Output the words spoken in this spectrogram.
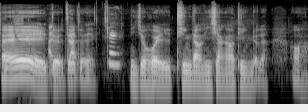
哎，对对对，你就会听到你想要听的了哦。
